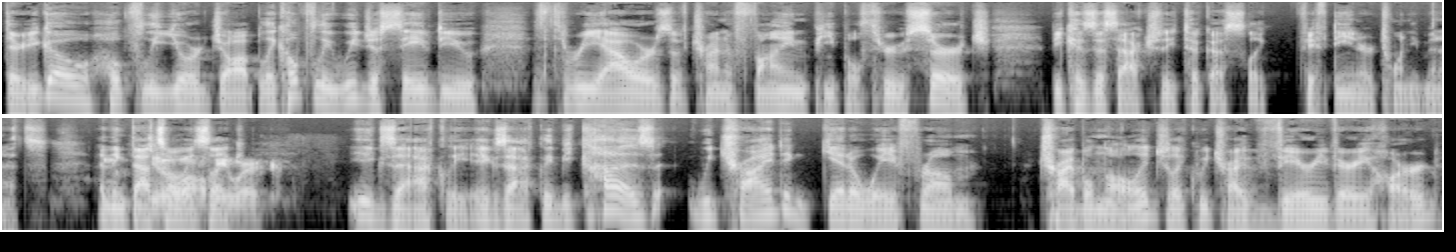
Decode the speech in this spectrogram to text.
There you go. Hopefully your job, like hopefully we just saved you three hours of trying to find people through search because this actually took us like 15 or 20 minutes. I think that's always like work. Exactly, exactly. Because we try to get away from tribal knowledge. Like we try very, very hard.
